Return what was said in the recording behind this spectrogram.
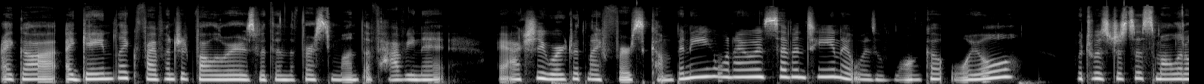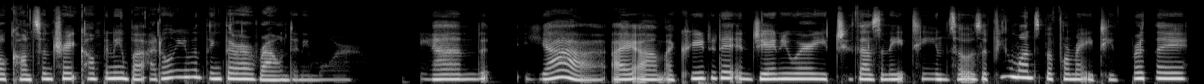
I got, I gained like 500 followers within the first month of having it. I actually worked with my first company when I was 17. It was Wonka Oil, which was just a small little concentrate company, but I don't even think they're around anymore. And yeah, I um I created it in January 2018, so it was a few months before my 18th birthday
